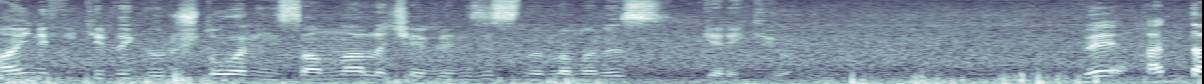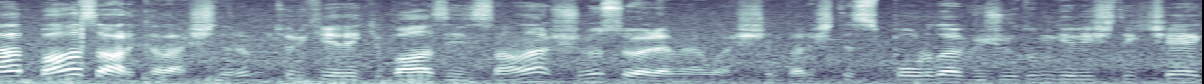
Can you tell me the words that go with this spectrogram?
aynı fikirde, görüşte olan insanlarla çevrenizi sınırlamanız gerekiyor. Ve hatta bazı arkadaşlarım, Türkiye'deki bazı insanlar şunu söylemeye başladılar. İşte sporda vücudum geliştikçe,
